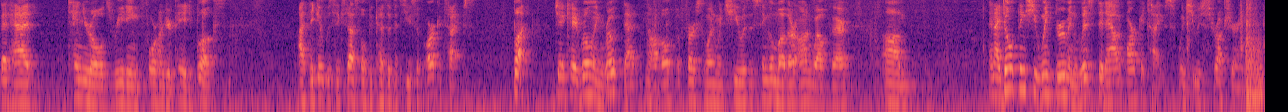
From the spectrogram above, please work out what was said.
that had 10 year olds reading 400 page books. I think it was successful because of its use of archetypes. But J.K. Rowling wrote that novel, the first one, when she was a single mother on welfare. Um, and I don't think she went through and listed out archetypes when she was structuring it.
